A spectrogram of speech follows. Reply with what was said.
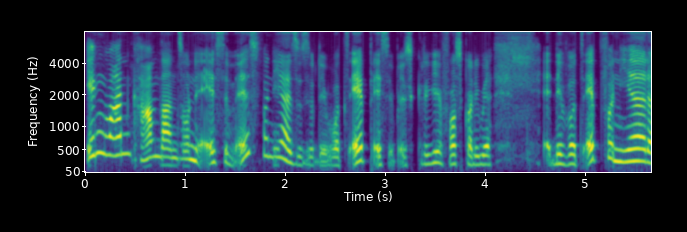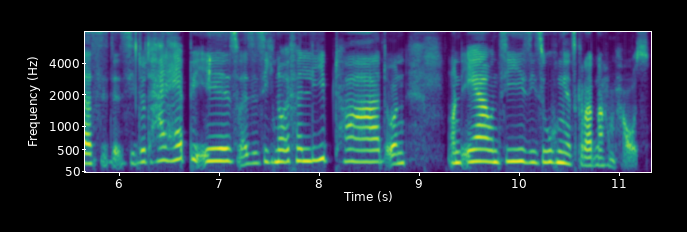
irgendwann kam dann so eine SMS von ihr, also so eine WhatsApp, SMS kriege ich fast gar nicht mehr, eine WhatsApp von ihr, dass sie, dass sie total happy ist, weil sie sich neu verliebt hat und, und er und sie, sie suchen jetzt gerade nach einem Haus.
